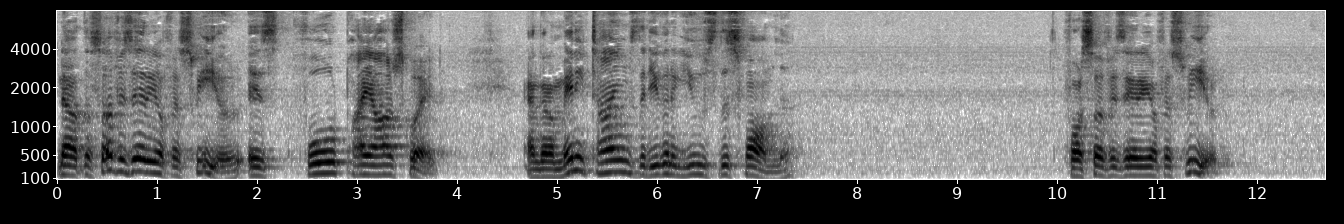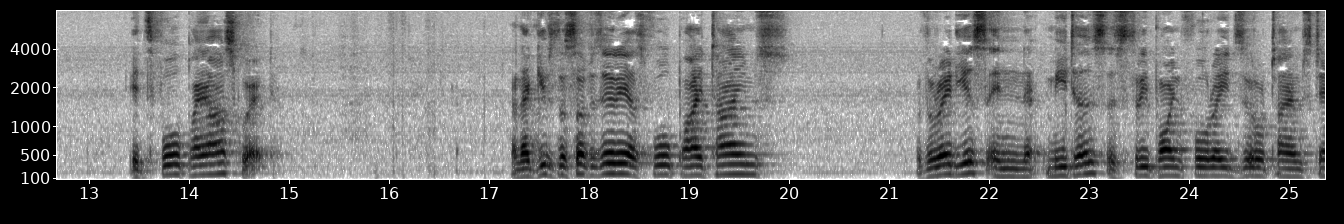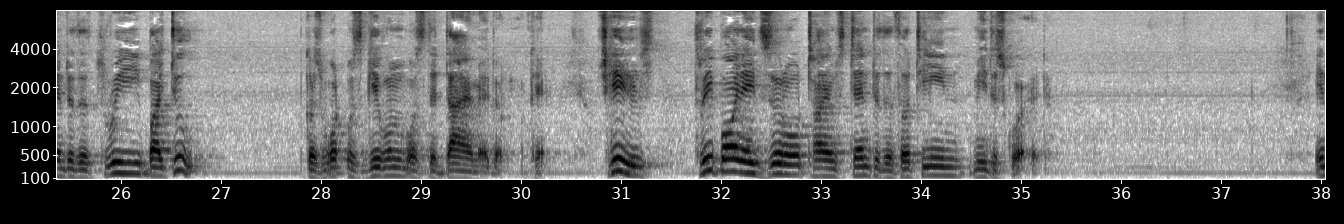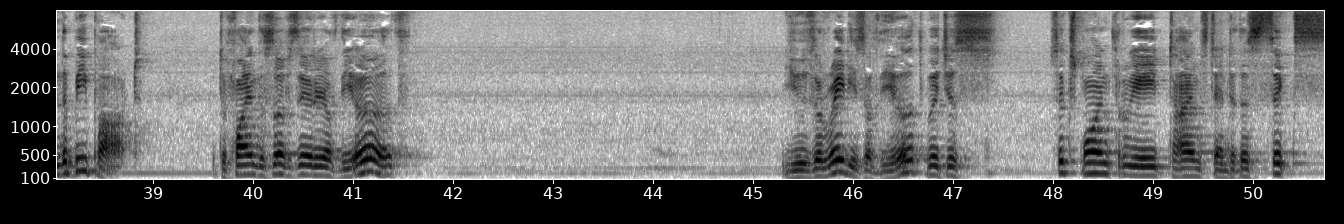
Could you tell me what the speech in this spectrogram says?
Now, the surface area of a sphere is 4 pi r squared. And there are many times that you're going to use this formula for surface area of a sphere. It's 4 pi r squared. And that gives the surface area as 4 pi times the radius in meters is 3.480 times 10 to the 3 by 2 because what was given was the diameter okay? Which gives 3.80 times 10 to the 13 meter squared. In the B part to find the surface area of the earth use the radius of the earth which is 6.38 times 10 to the 6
